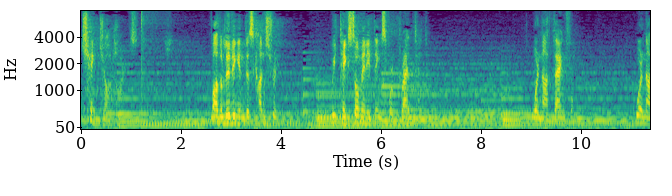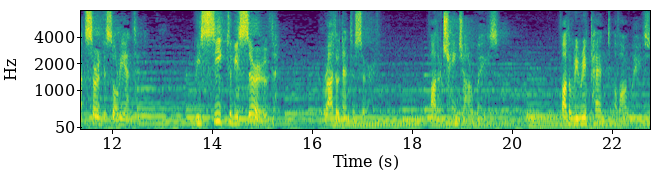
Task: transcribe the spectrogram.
change our hearts. Father, living in this country, we take so many things for granted. We're not thankful. We're not service oriented. We seek to be served rather than to serve. Father, change our ways. Father, we repent of our ways.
